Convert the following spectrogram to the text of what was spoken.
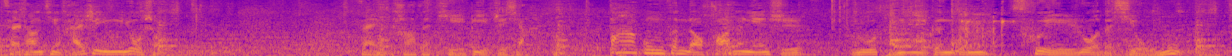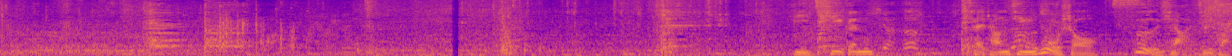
蔡长庆还是用右手，在他的铁臂之下，八公分的花岗岩石如同一根根脆弱的朽木。第七根，蔡长庆右手四下击断。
